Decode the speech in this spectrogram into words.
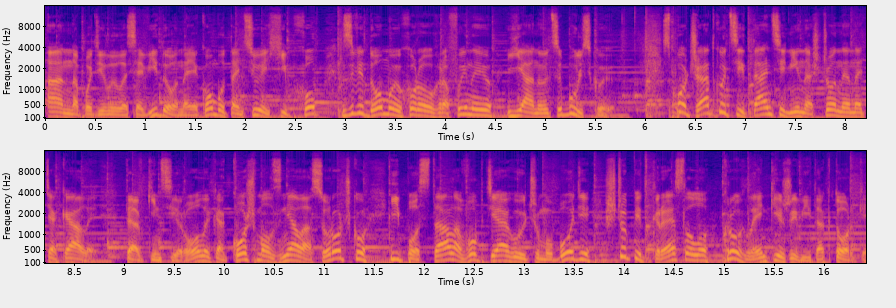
Анна поділилася відео, на якому танцює хіп-хоп з відомою хореографинею Яною Цибульською. Спочатку ці танці ні на що не натякали. Та в кінці ролика Кошмал зняла сорочку і постала в обтягуючому боді, що підкреслило кругленький живіт акторки.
